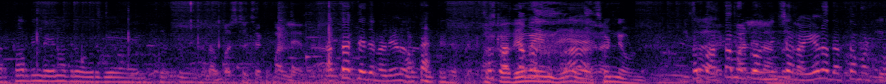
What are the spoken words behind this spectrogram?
ಸರ್ಕಾರದಿಂದ ಏನಾದರೂ ಅವ್ರಿಗೆ ಇದು ಕೊಟ್ಟು ಅರ್ಥ ಆಗ್ತಾ ಇದೆ ನಾನು ಹೇಳೋದು. ಸ್ವಲ್ಪ ಅರ್ಥ ಮಾಡ್ಕೊ. ಸ್ವಲ್ಪ ಅರ್ಥ ಮಾಡ್ಕೊ ಒಂದು ನಿಮಿಷ ನಾನು ಹೇಳೋದು ಅರ್ಥ ಮಾಡ್ಕೋ.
